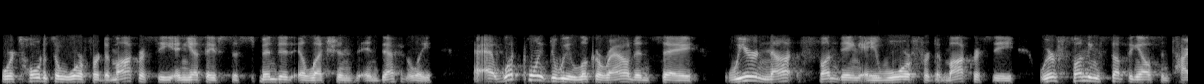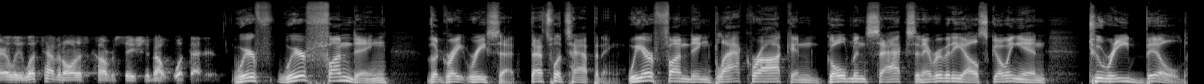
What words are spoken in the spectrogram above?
We're told it's a war for democracy, and yet they've suspended elections indefinitely. At what point do we look around and say, we're not funding a war for democracy. We're funding something else entirely. Let's have an honest conversation about what that is. We're we're funding the Great Reset. That's what's happening. We are funding BlackRock and Goldman Sachs and everybody else going in to rebuild.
